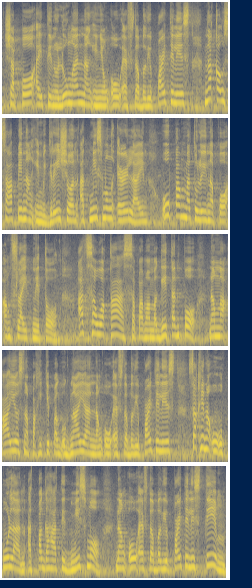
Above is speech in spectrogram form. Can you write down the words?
siya po ay tinulungan ng inyong OFW party list na kausapin ang immigration at mismong airline upang matuloy na po ang flight nito. At sa wakas, sa pamamagitan po ng maayos na pakikipag-ugnayan ng OFW Party List sa kinauukulan at paghahatid mismo ng OFW Party List team,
